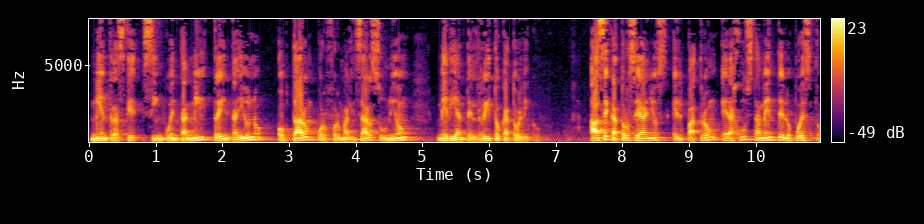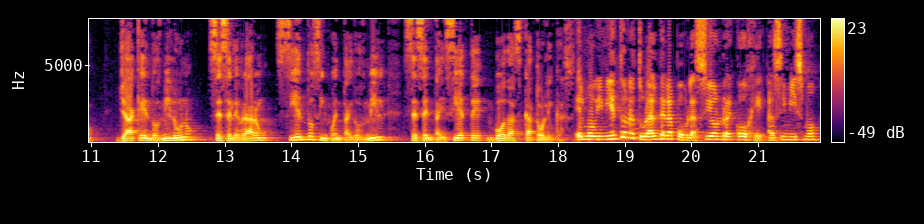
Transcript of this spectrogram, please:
mientras que 50.031 optaron por formalizar su unión mediante el rito católico. Hace 14 años el patrón era justamente el opuesto, ya que en 2001 se celebraron 152.067 bodas católicas. El movimiento natural de la población recoge, asimismo,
